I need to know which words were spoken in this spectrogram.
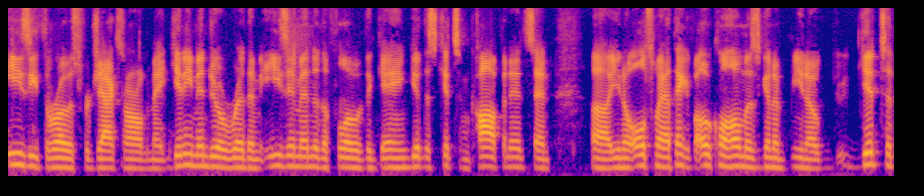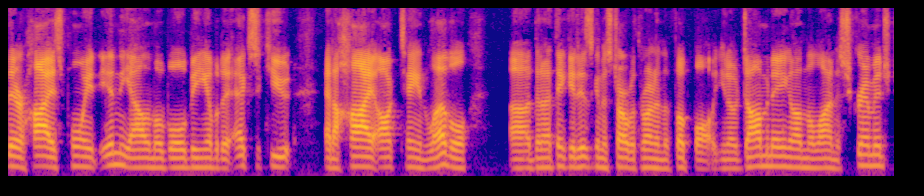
easy throws for Jackson Arnold to make, get him into a rhythm, ease him into the flow of the game, give this kid some confidence. And, uh, you know, ultimately, I think if Oklahoma is going to, you know, get to their highest point in the Alamo Bowl, being able to execute at a high octane level, uh, then I think it is going to start with running the football. You know, dominating on the line of scrimmage,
